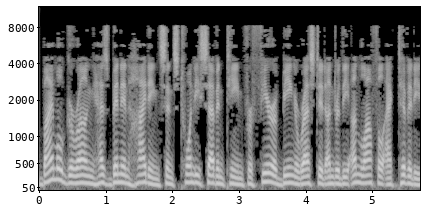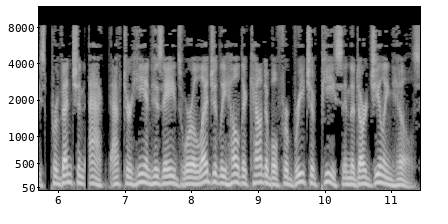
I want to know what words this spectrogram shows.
Bimal Gurung has been in hiding since 2017 for fear of being arrested under the Unlawful Activities Prevention Act after he and his aides were allegedly held accountable for breach of peace in the Darjeeling Hills.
